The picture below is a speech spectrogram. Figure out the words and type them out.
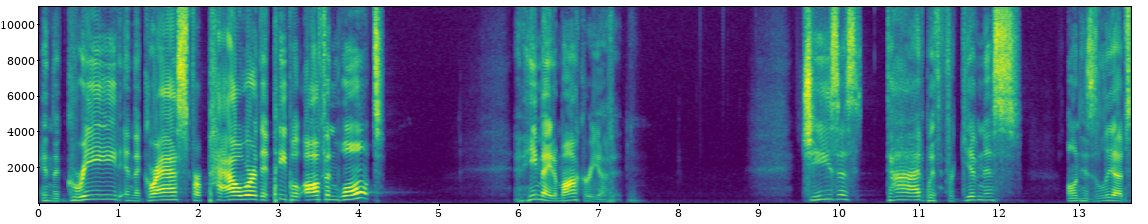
and the greed and the grasp for power that people often want. And he made a mockery of it. Jesus died with forgiveness on his lips,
